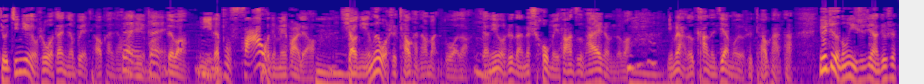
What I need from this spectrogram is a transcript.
就晶晶有时候我在你那不也调侃调侃你嘛，对。对吧？你那不发我就没法聊。嗯。小宁的我是调侃他蛮多的，嗯。小宁有时在那臭美发自拍什么的嘛，你们俩都看得见吗，有时调侃他，因为这个东西是这样，就是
